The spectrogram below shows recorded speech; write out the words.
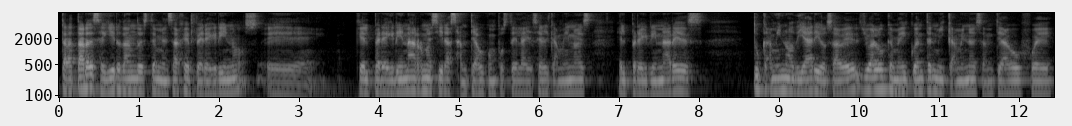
tratar de seguir dando este mensaje de peregrinos, eh, que el peregrinar no es ir a Santiago Compostela y hacer el camino, es el peregrinar es tu camino diario, ¿sabes? Yo algo que me di cuenta en mi camino de Santiago fue,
